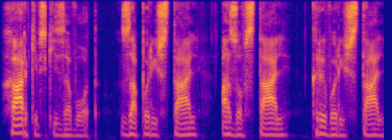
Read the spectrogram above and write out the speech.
Харківський завод, Запоріжсталь, Азовсталь, Криворіжсталь.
